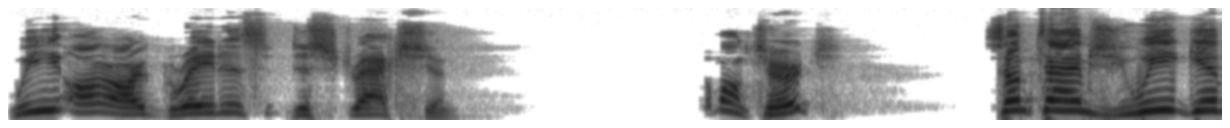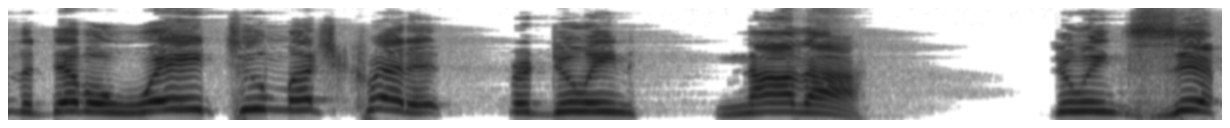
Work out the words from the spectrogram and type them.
We are our greatest distraction. Come on, church. Sometimes we give the devil way too much credit for doing nada, doing zip.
